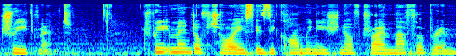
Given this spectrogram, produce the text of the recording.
Treatment. Treatment of choice is the combination of trimethoprim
